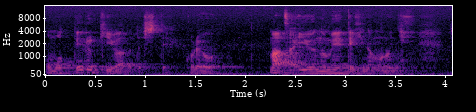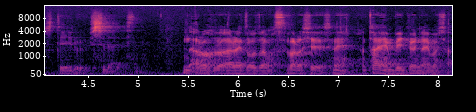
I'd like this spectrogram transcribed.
思っているキーワードでしてこれを、まあ、座右の銘的なものにしている次第ですね。なるほどありがとうございます。素晴らしいですね。大変勉強になりました。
